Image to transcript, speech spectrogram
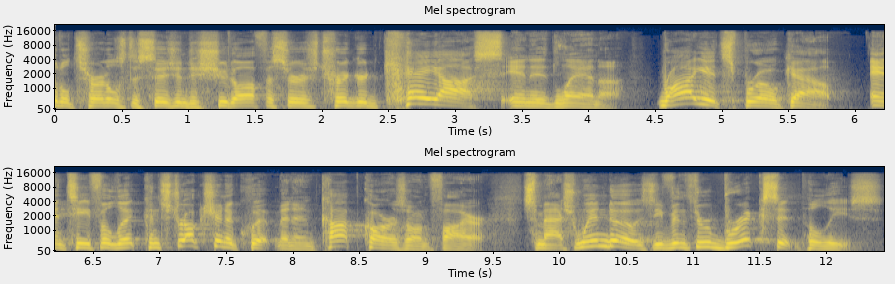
Little Turtle's decision to shoot officers triggered chaos in Atlanta. Riots broke out. Antifa lit construction equipment and cop cars on fire, smashed windows, even threw bricks at police.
